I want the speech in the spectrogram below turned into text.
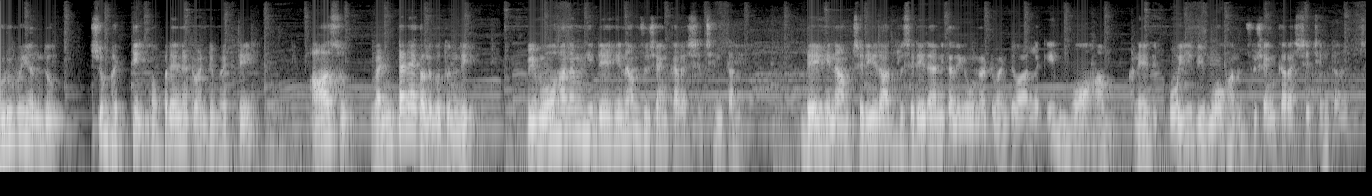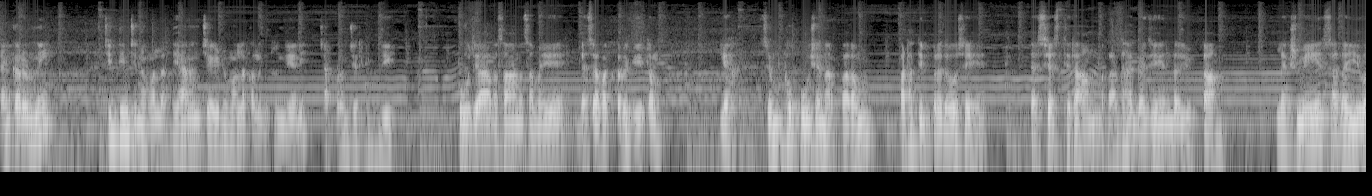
గురువు యందు సుభక్తి గొప్పదైనటువంటి భక్తి ఆసు వెంటనే కలుగుతుంది. విమోహనం హి దేహినాం సుశంకరస్య చింతన. దేహినాం శరీరాదులు శరీరాన్ని కలిగి ఉన్నటువంటి వాళ్ళకి మోహం అనేది పోయి విమోహనం సుశంకరస్య చింతన. శంకరుణ్ణి చింతించడం వల్ల ధ్యానం చేయడం వల్ల కలుగుతుంది అని చెప్పడం జరిగింది. పూజావసాన సమయే దశవక్ర గీతం. యః శంభుభూషణ పరం పఠతి ప్రదోషే తస్య స్థిరాం రథ గజేంద్రయుక్తాం లక్ష్మీ సదైవ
